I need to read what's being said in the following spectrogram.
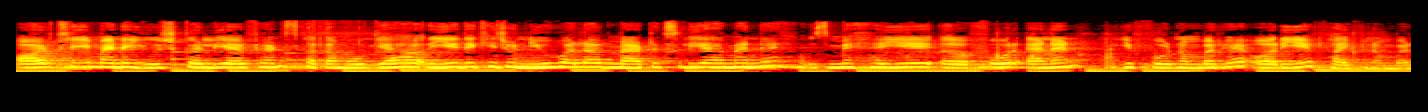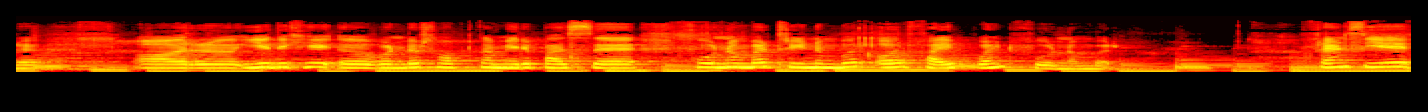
और थ्री मैंने यूज़ कर लिया है फ्रेंड्स ख़त्म हो गया है। ये देखिए, जो न्यू वाला मैट्रिक्स लिया है मैंने, उसमें है ये फोर एन एन ये फोर नंबर है और ये फाइव नंबर है। और ये देखिए वंडर सॉफ्ट का मेरे पास है फोर नंबर थ्री नंबर और five point four number friends ये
